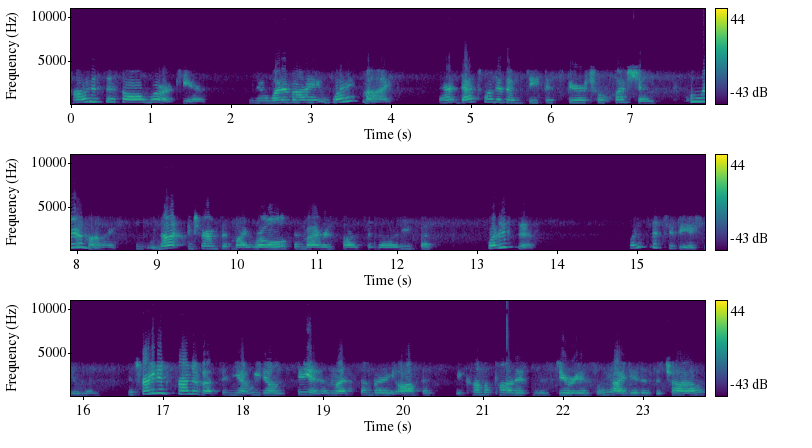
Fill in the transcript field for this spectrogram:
how does this all work here? You know, what am I? What am I? That, that's one of the deepest spiritual questions who am I? Not in terms of my roles and my responsibilities, but what is this? What is it to be a human? It's right in front of us, and yet we don't see it unless somebody often we come upon it mysteriously. I did as a child,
